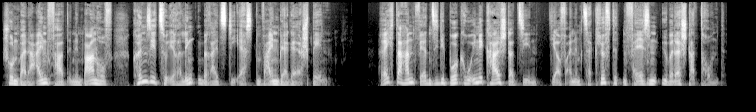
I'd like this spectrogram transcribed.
Schon bei der Einfahrt in den Bahnhof können Sie zu Ihrer Linken bereits die ersten Weinberge erspähen. Rechter Hand werden Sie die Burgruine Karlstadt sehen, die auf einem zerklüfteten Felsen über der Stadt thront.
